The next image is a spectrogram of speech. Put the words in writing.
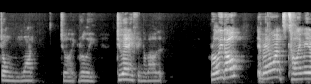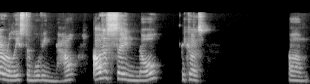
don't want to like really do anything about it. Really though, if anyone's telling me to release the movie now, I'll just say no because um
